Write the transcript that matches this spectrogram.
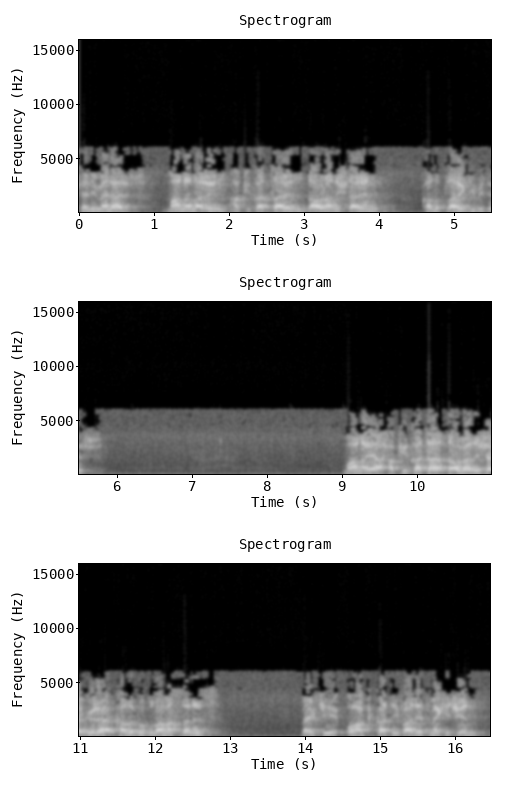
Kelimeler, manaların, hakikatların, davranışların kalıpları gibidir. Manaya, hakikata, davranışa göre kalıbı bulamazsanız, belki o hakikati ifade etmek için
